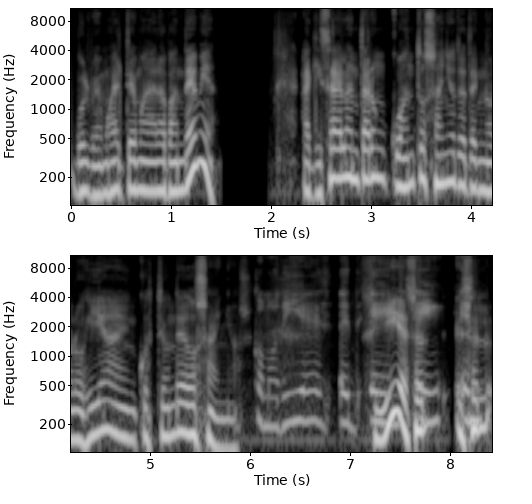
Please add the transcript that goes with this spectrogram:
Volvemos al tema de la pandemia. Aquí se adelantaron cuántos años de tecnología en cuestión de dos años. Como 10. eh, Sí, en- eso, en, eso, en- es-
